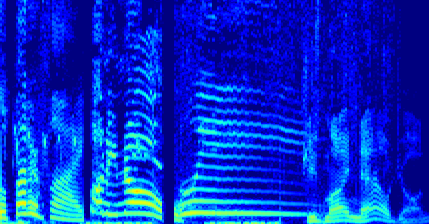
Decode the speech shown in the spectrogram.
A butterfly. Honey, no! Whee! She's mine now, John.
